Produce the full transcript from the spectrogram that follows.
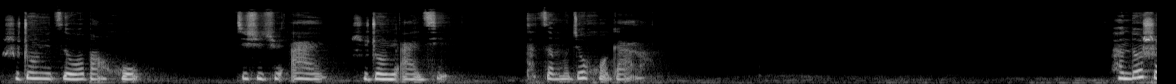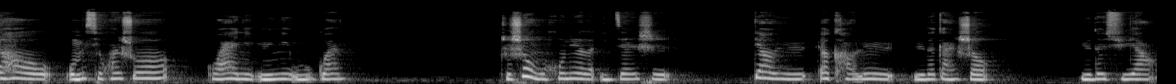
是忠于自我保护，继续去爱是忠于爱情。他怎么就活该了？很多时候，我们喜欢说“我爱你”与你无关，只是我们忽略了一件事：钓鱼要考虑鱼的感受、鱼的需要。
